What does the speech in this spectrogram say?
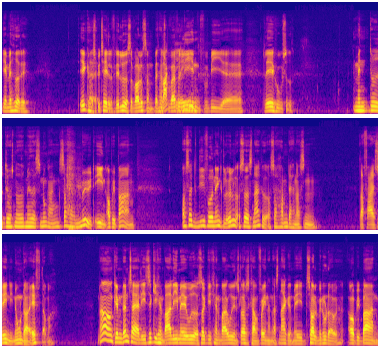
Jamen, hvad hedder det? Ikke hospitalet, for det lyder så voldsomt, men han skulle i hvert fald lige ind forbi øh, lægehuset. Men du ved, det var sådan noget med, at så nogle gange, så havde han mødt en op i baren, og så havde de lige fået en enkelt øl, og så havde snakket, og så ham, der han er sådan, der er faktisk egentlig nogen, der er efter mig. Nå, okay, men den tager jeg lige. Så gik han bare lige med ud, og så gik han bare ud i en slåskamp for en, han har snakket med i 12 minutter op i baren,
